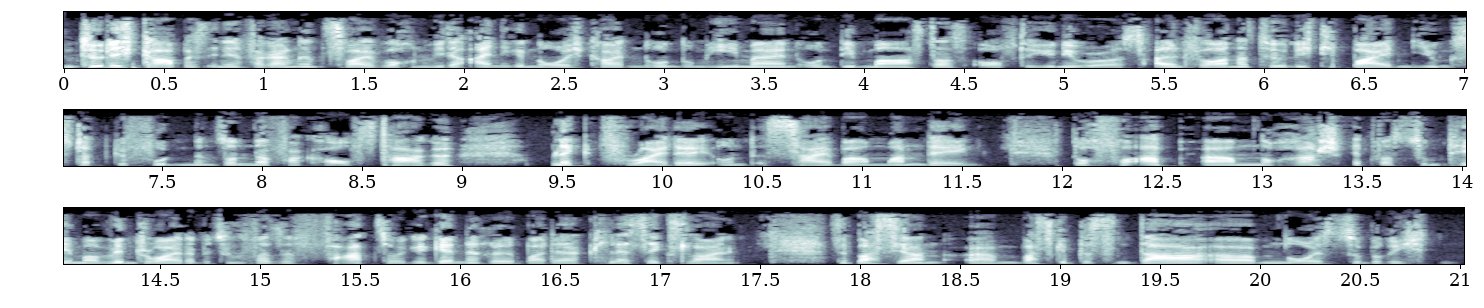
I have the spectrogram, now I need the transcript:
Natürlich gab es in den vergangenen zwei Wochen wieder einige Neuigkeiten rund um He-Man und die Masters of the Universe. Allen voran natürlich die beiden jüngst stattgefundenen Sonderverkaufstage Black Friday und Cyber Monday. Doch vorab ähm, noch rasch etwas zum Thema Windrider bzw. Fahrzeuge generell bei der Classics Line. Sebastian, ähm, was gibt es denn da ähm, Neues zu berichten?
